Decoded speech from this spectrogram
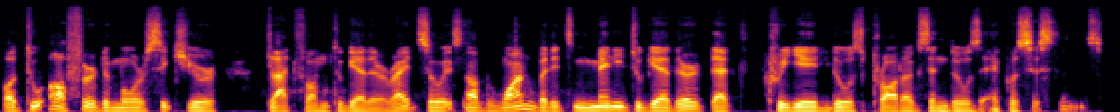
or to offer the more secure platform together, right? So it's not one, but it's many together that create those products and those ecosystems.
